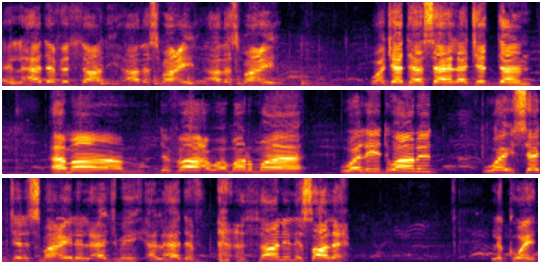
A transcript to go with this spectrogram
الهدف الثاني. هذا إسماعيل هذا إسماعيل. وجدها سهلة جدا أمام دفاع ومرمى وليد وارد ويسجل إسماعيل العجمي الهدف الثاني لصالح الكويت.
